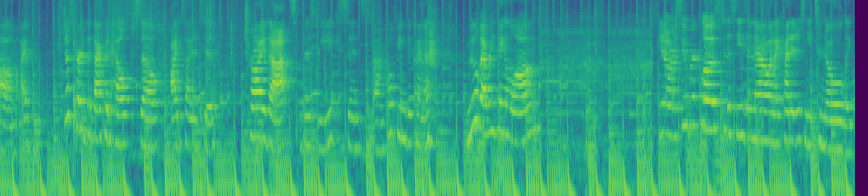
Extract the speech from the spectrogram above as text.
Um, I've just heard that that could help, so I decided to try that this week since I'm hoping to kind of move everything along. You know, we're super close to the season now, and I kind of just need to know like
